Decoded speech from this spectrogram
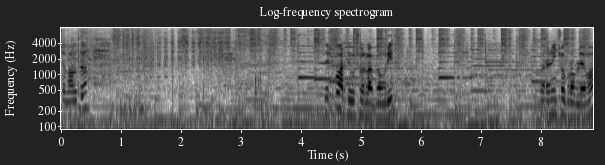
Cealaltă. Deci foarte ușor la găurit. Fără nicio problemă.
